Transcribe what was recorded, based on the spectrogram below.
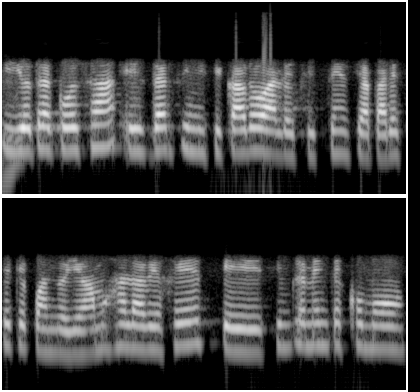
y otra cosa es dar significado a la existencia. Parece que cuando llegamos a la vejez eh, simplemente es como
